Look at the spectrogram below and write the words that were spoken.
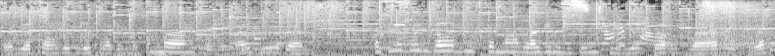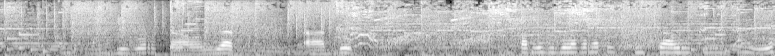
Ya biar channel gue juga semakin berkembang, semakin maju dan pastinya gue juga lebih semangat lagi nih bikin video terbaru ya untuk menghibur kalian. Aduh, 4800 dikali 7 ya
